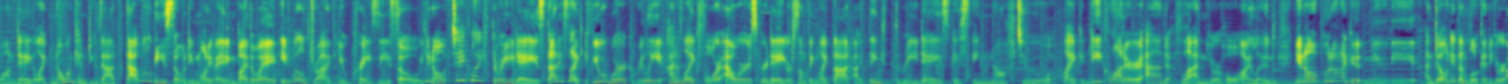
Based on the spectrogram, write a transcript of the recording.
one day. Like, no one can do that. That will be so demotivating, by the way. It will drive you crazy. So, you know, know, take like three days. That is like, if you work really kind of like four hours per day or something like that, I think three days is enough to like declutter and flatten your whole island. You know, put on a good movie and don't even look at your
